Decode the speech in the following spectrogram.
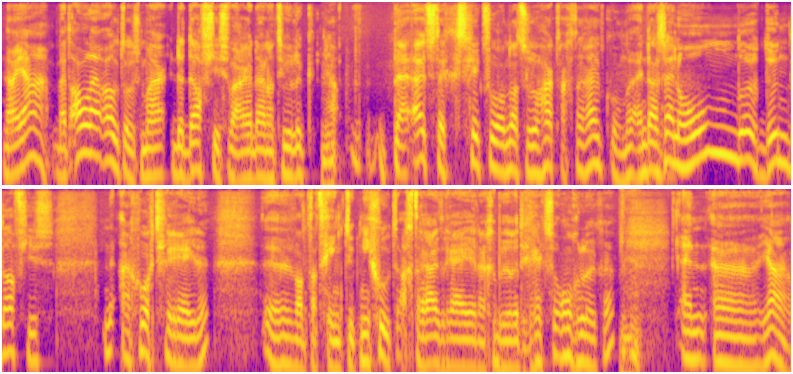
Nou ja, met allerlei auto's. Maar de DAFjes waren daar natuurlijk ja. bij uitstek geschikt voor... omdat ze zo hard achteruit konden. En daar zijn honderden DAFjes aan gort gereden. Uh, want dat ging natuurlijk niet goed. Achteruit rijden, dan gebeuren de gekste ongelukken. Ja. En uh, ja...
